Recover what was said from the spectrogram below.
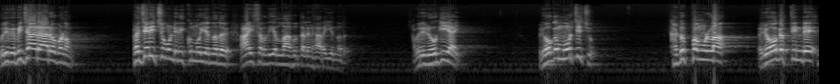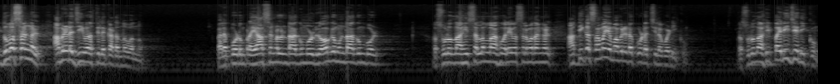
ഒരു വ്യഭിചാരാരോപണം പ്രചരിച്ചു കൊണ്ടിരിക്കുന്നു എന്നത് ആയിഷ റതി അള്ളാഹു തലൻഹ അറിയുന്നത്. അവർ രോഗിയായി. രോഗം മൂർച്ഛിച്ചു. കടുപ്പമുള്ള രോഗത്തിന്റെ ദിവസങ്ങൾ അവരുടെ ജീവിതത്തിൽ കടന്നു വന്നു പലപ്പോഴും പ്രയാസങ്ങൾ ഉണ്ടാകുമ്പോൾ രോഗമുണ്ടാകുമ്പോൾ റസൂലുല്ലാഹി സല്ലാഹു അലൈഹി വസ്ലമ തങ്ങൾ അധിക സമയം അവരുടെ കൂടെ ചിലവഴിക്കും. റസൂലുല്ലാഹി പരിചരിക്കും.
